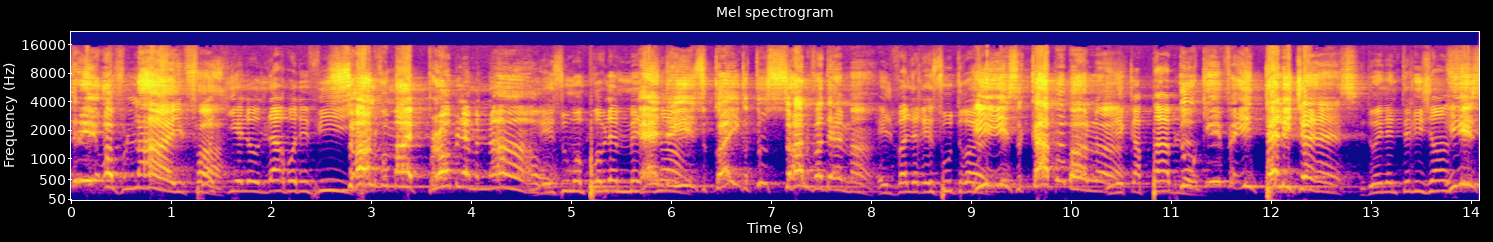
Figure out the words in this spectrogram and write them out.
tree of life. qui est l'arbre de vie. Solve my problem now. Résout mon problème And maintenant. he is going to solve them. Et il va le résoudre. He is capable Il est capable to give intelligence. de donner l'intelligence. He is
